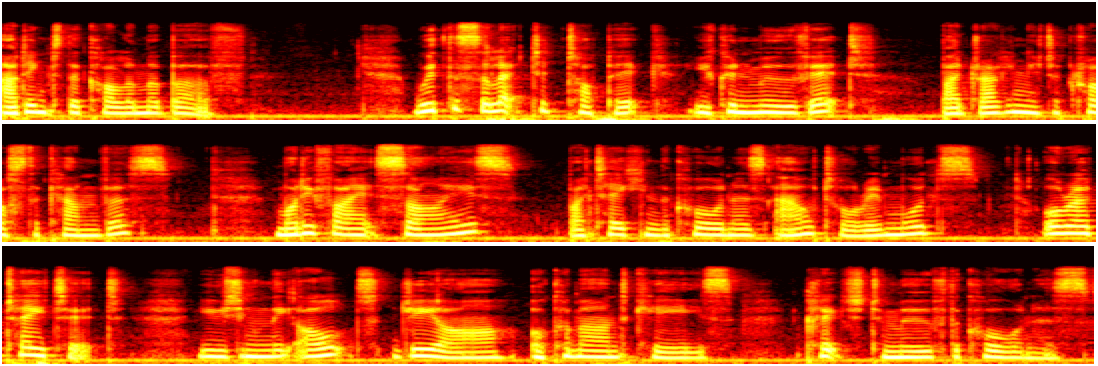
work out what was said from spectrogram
adding to the column above. With the selected topic, you can move it by dragging it across the canvas, modify its size by taking the corners out or inwards, or rotate it using the Alt, GR or Command keys clicked to move the corners.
